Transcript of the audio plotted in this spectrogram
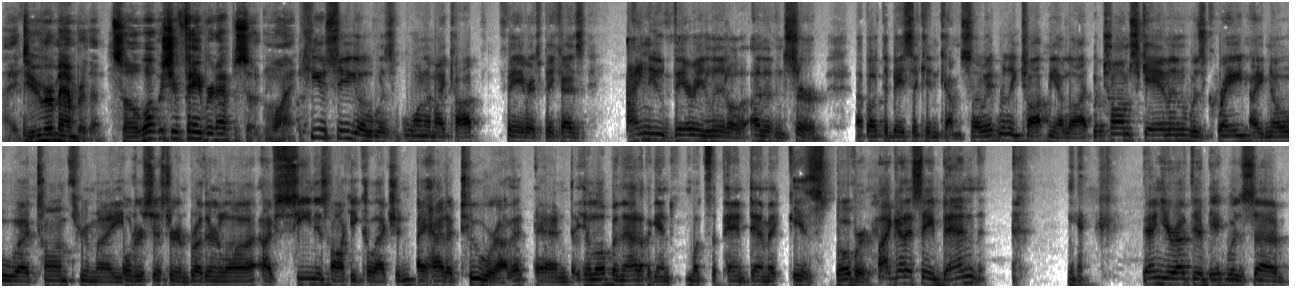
I do remember them. So, what was your favorite episode and why? Hugh Segal was one of my top favorites because I knew very little other than CERB about the basic income. So it really taught me a lot. Tom Scanlon was great. I know uh, Tom through my older sister and brother in law. I've seen his hockey collection. I had a tour of it, and he'll open that up again once the pandemic is over. I got to say, Ben, Ben, you're out there. It was. Uh,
